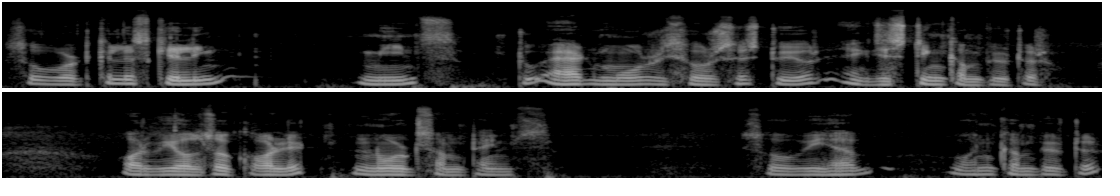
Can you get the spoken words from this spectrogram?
So vertical scaling means to add more resources to your existing computer or we also call it node sometimes. So we have one computer.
